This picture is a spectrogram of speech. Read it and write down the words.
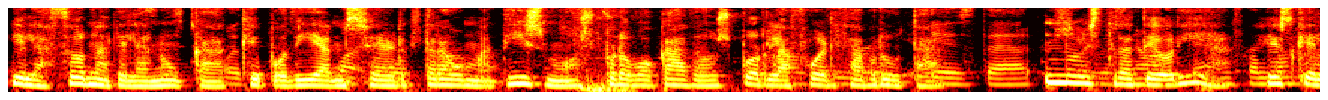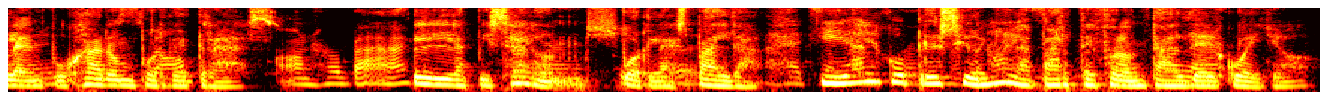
y la zona de la nuca que podían ser traumatismos provocados por la fuerza bruta. Nuestra teoría es que la empujaron por detrás, la pisaron por la espalda y algo presionó la parte frontal del cuello.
